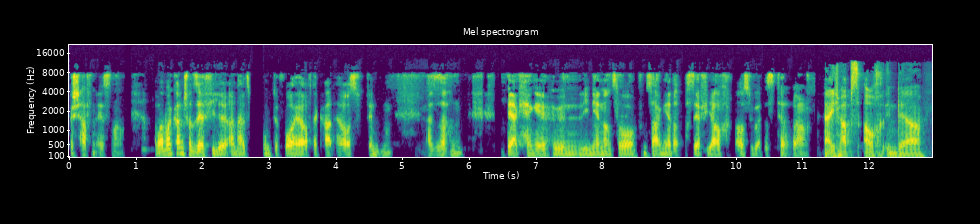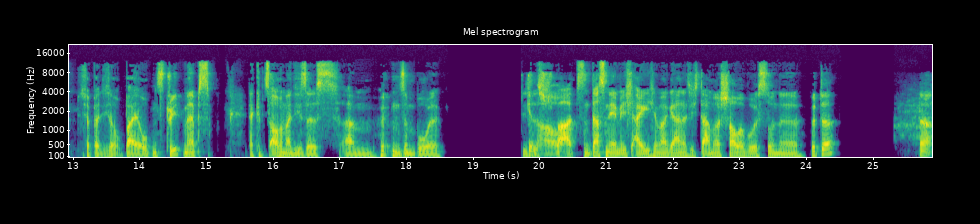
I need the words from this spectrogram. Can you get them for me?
beschaffen ist. Ne? Aber man kann schon sehr viele Anhaltspunkte vorher auf der Karte herausfinden. Also Sachen Berghänge, Höhenlinien und so sagen ja doch sehr viel auch aus über das Terrain. Ja, ich habe es auch in der, ich habe ja diese bei OpenStreetMaps, da gibt es auch immer dieses ähm, Hüttensymbol. Dieses genau. Schwarzen. Das nehme ich eigentlich immer gerne, dass ich da immer schaue, wo ist so eine Hütte. Ja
